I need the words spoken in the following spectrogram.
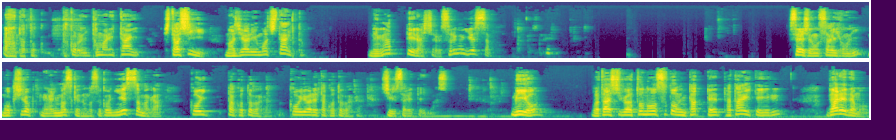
あなたとところに泊まりたい、親しい交わりを持ちたいと願っていらっしゃる。それがイエス様。聖書の最後に目視録がありますけども、そこにイエス様がこう言った言葉が、こう言われた言葉が記されています。見よ、私は戸の外に立って叩いている。誰でも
